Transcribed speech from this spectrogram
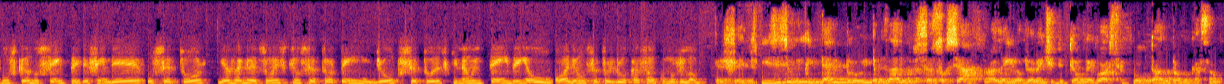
buscando sempre defender o setor e as agressões que o setor tem de outros setores que não entendem ou olham o setor de locação como vilão. Perfeito. Existe algum critério para o empresário se associar, além, obviamente, de ter um negócio voltado para a locação?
